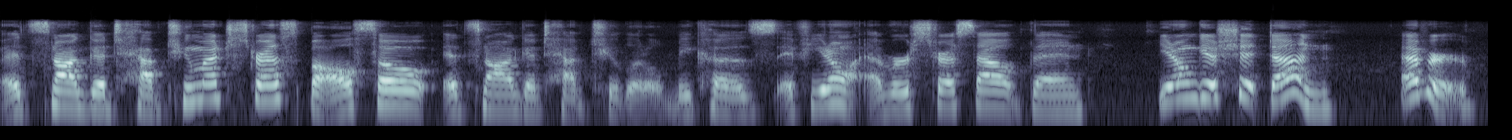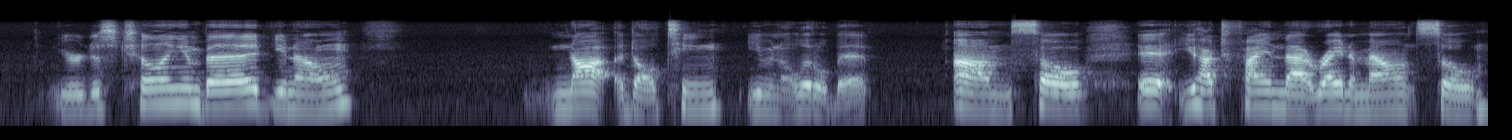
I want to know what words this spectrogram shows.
it's not good to have too much stress, but also it's not good to have too little because if you don't ever stress out, then you don't get shit done ever. You're just chilling in bed, you know, not adulting even a little bit. Um, so it, you have to find that right amount so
